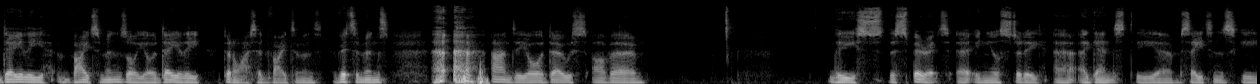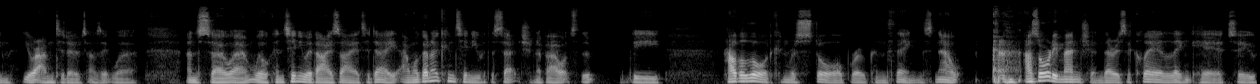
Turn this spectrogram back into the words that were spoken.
daily vitamins or your daily, don't know why I said vitamins, vitamins, and your dose of um, the the spirit uh, in your study uh, against the um, Satan scheme, your antidote, as it were. And so um, we'll continue with Isaiah today, and we're going to continue with the section about the the how the Lord can restore broken things. Now, as already mentioned, there is a clear link here to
